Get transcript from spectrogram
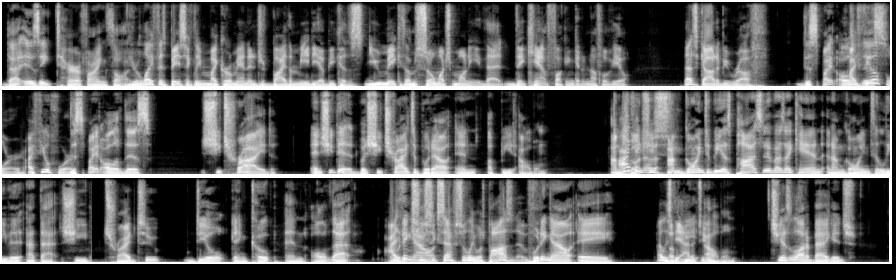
That is a terrifying thought. Your life is basically micromanaged by the media because you make them so much money that they can't fucking get enough of you. That's got to be rough. despite all of I this, feel for her. I feel for her. despite all of this, she tried, and she did, but she tried to put out an upbeat album. I'm I gonna, think she's- I'm going to be as positive as I can, and I'm going to leave it at that. She tried to deal and cope and all of that, I think she out- successfully was positive. putting out a At least the attitude. album. She has a lot of baggage.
